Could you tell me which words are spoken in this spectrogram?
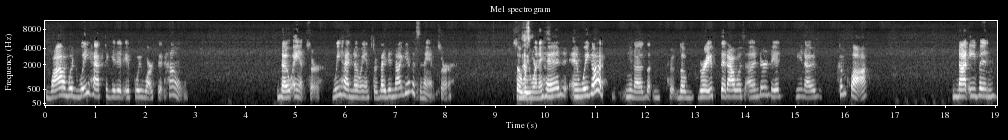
Why would we have to get it if we worked at home? No answer. We had no answer. They did not give us an answer. So That's we went ahead and we got, you know, the, the group that I was under did, you know, comply. Not even,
